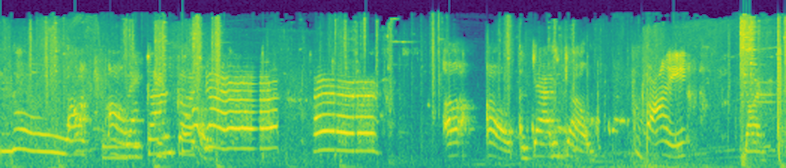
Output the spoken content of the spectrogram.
No! Oh, I ah, ah, can't go there! Uh, oh, I gotta go. Bye. Bye.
